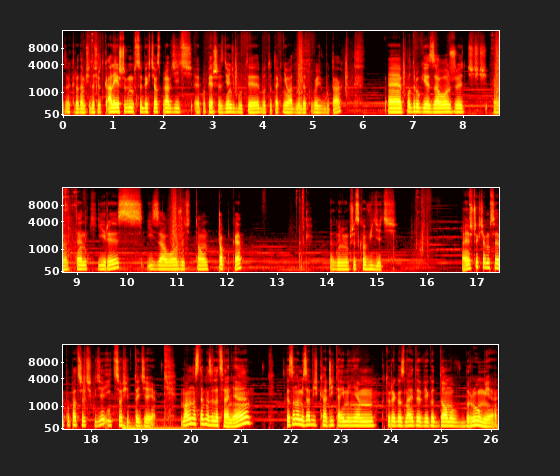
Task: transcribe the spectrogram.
zakradam się do środka, ale jeszcze bym sobie chciał sprawdzić, e, po pierwsze zdjąć buty, bo to tak nieładnie do kogoś w butach. E, po drugie założyć e, ten kirys i założyć tą czopkę. Teraz będziemy wszystko widzieć. A jeszcze chciałbym sobie popatrzeć, gdzie i co się tutaj dzieje. Mam następne zlecenie. Skazano mi zabić Kajita imieniem, którego znajdę w jego domu w Brumie.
